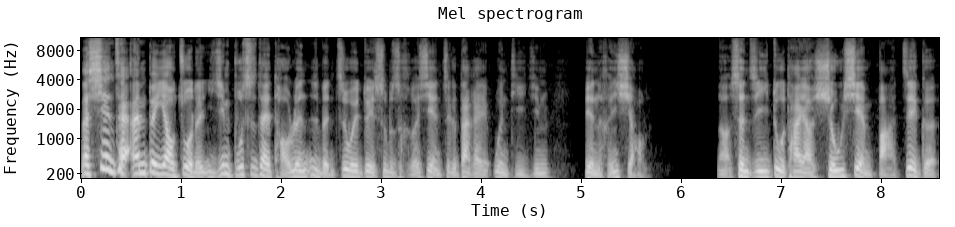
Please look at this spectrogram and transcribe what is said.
那现在安倍要做的，已经不是在讨论日本自卫队是不是核线，这个大概问题已经变得很小了啊，甚至一度他要修宪，把这个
